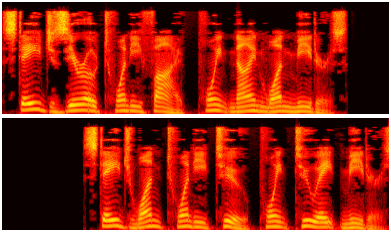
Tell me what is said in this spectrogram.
Stage 0 25.91 meters. Stage 1 22.28 meters.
